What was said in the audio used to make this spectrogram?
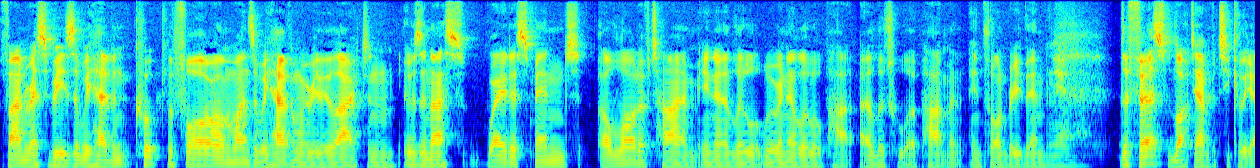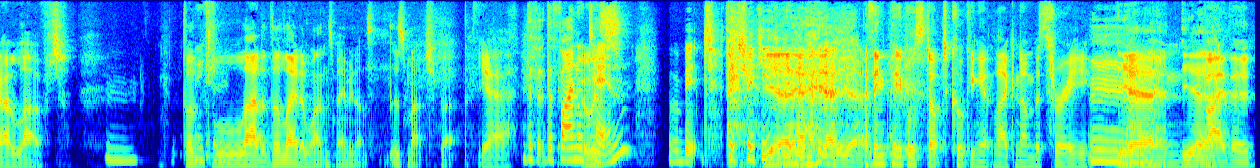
find recipes that we haven't cooked before or ones that we have and we really liked and it was a nice way to spend a lot of time in a little we were in a little part a little apartment in Thornbury then. Yeah. the first lockdown particularly I loved mm. The me too. latter the later ones maybe not as much but Yeah. The, the final was- ten were a bit bit tricky. yeah yeah yeah, yeah. I think people stopped cooking at like number three. Mm. Yeah, And then yeah. by the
